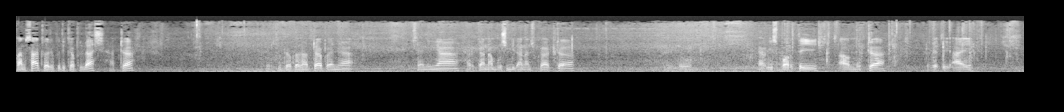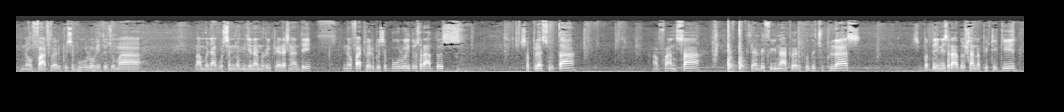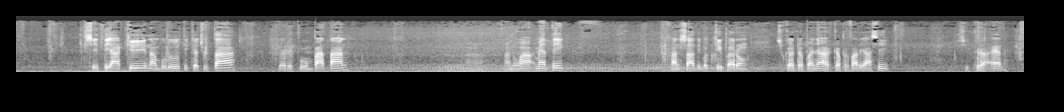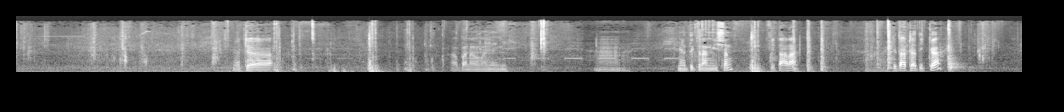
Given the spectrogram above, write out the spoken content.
Vansa 2013 ada. 2012 ada banyak. Xenia harga 69an juga ada. Itu. RI Sporty tahun muda. VTI Nova 2010 itu cuma lampunya kusem pemimpinan Nuri beres nanti. Innova 2010 itu 111 juta. Avanza dan Livina 2017 seperti ini seratusan lebih dikit. City AG 63 juta. 2004an nah, manual matic. Vansa tipe G barong. Juga ada banyak harga bervariasi. Sigra R ada apa namanya ini? Hmm, Matic Transmission Vitara kita ada tiga.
